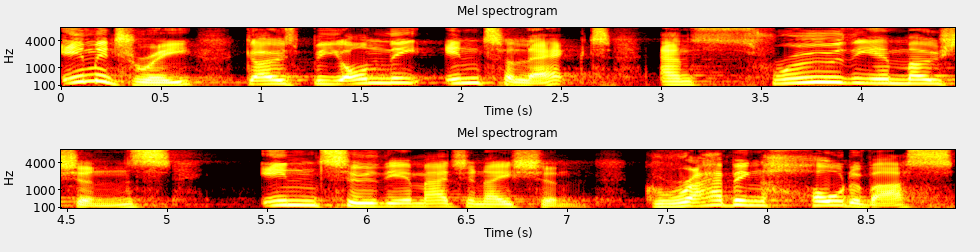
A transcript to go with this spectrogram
Imagery goes beyond the intellect and through the emotions into the imagination, grabbing hold of us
